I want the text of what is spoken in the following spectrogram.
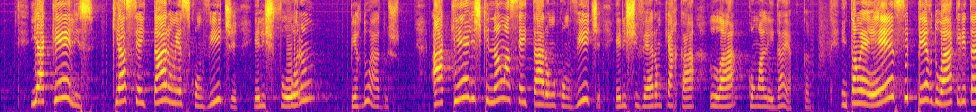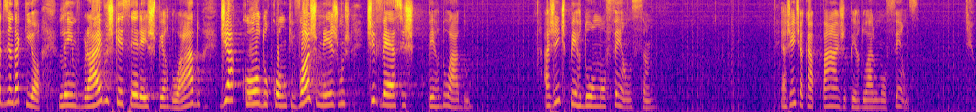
E aqueles que aceitaram esse convite, eles foram perdoados. Aqueles que não aceitaram o convite, eles tiveram que arcar lá com a lei da época. Então é esse perdoar que ele está dizendo aqui, ó. Lembrai-vos que sereis perdoado de acordo com o que vós mesmos tivesses perdoado. A gente perdoa uma ofensa? A gente é capaz de perdoar uma ofensa?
